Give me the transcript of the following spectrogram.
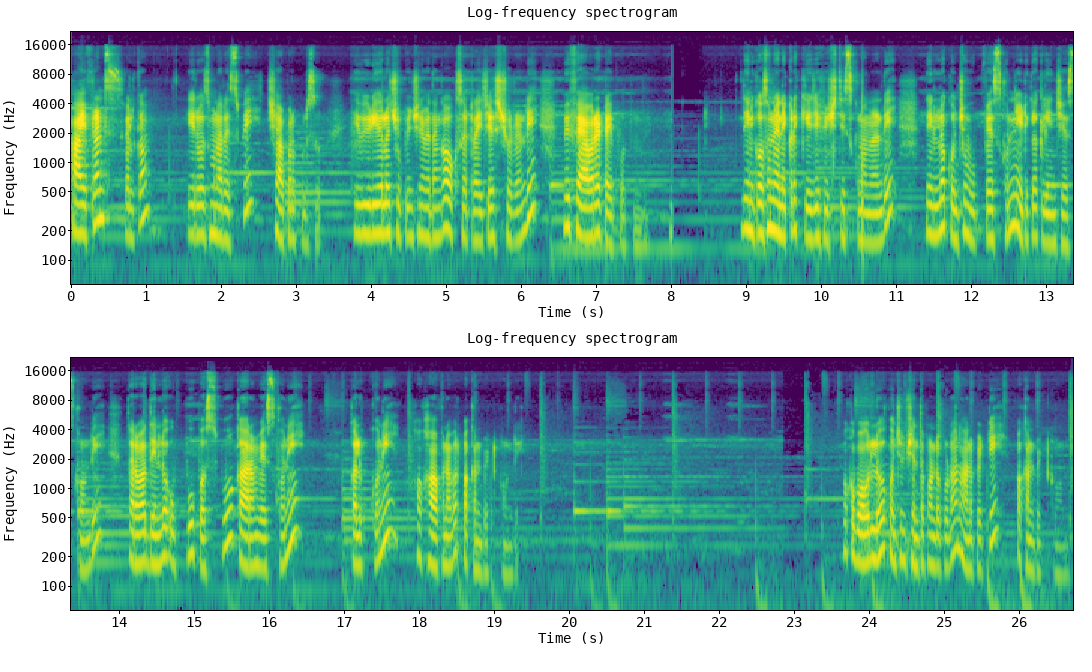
హాయ్ ఫ్రెండ్స్ వెల్కమ్. ఈరోజు మన రెసిపీ చేపల పులుసు. ఈ వీడియోలో చూపించిన విధంగా ఒకసారి ట్రై చేసి చూడండి మీ ఫేవరెట్ అయిపోతుంది. దీనికోసం నేను ఇక్కడ కేజీ ఫిష్ తీసుకున్నానండి. దీనిలో కొంచెం ఉప్పు వేసుకొని నీట్గా క్లీన్ చేసుకోండి. తర్వాత దీనిలో ఉప్పు పసుపు కారం వేసుకొని కలుపుకొని ఒక హాఫ్ అన్ అవర్ పక్కన పెట్టుకోండి. ఒక బౌల్లో కొంచెం చింతపండు కూడా నానబెట్టి పక్కన పెట్టుకోండి.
